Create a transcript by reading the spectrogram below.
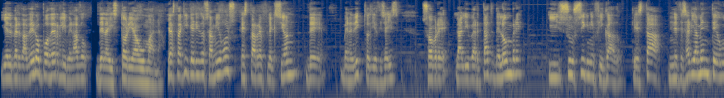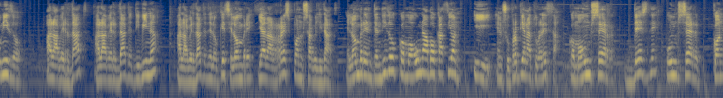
y el verdadero poder liberado de la historia humana. Y hasta aquí, queridos amigos, esta reflexión de Benedicto XVI sobre la libertad del hombre y su significado, que está necesariamente unido a la verdad, a la verdad divina, a la verdad de lo que es el hombre y a la responsabilidad. El hombre entendido como una vocación y en su propia naturaleza, como un ser desde, un ser con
